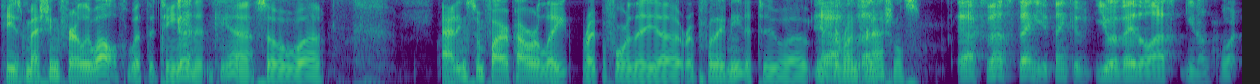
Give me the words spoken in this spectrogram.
he's meshing fairly well with the team. Good. And it, yeah, so uh, adding some firepower late, right before they uh, right before they need it to uh, make yeah, a run so for nationals. Yeah, because that's the thing. You think of U of A the last, you know, what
